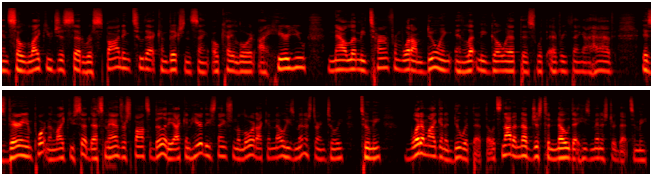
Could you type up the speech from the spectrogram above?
And so, like you just said, responding to that conviction, saying, okay, Lord, I hear you. Now let me turn from what I'm doing and let me go at this with everything I have is very important. And like you said, that's man's responsibility. I can hear these things from the Lord. I can know he's ministering to me, to me. What am I going to do with that though? It's not enough just to know that he's ministered that to me.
